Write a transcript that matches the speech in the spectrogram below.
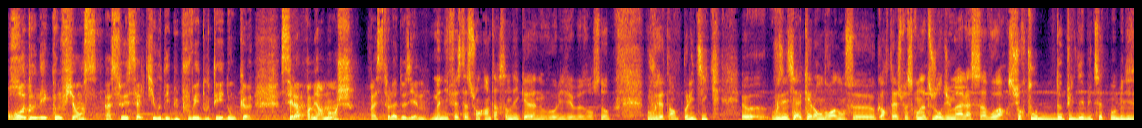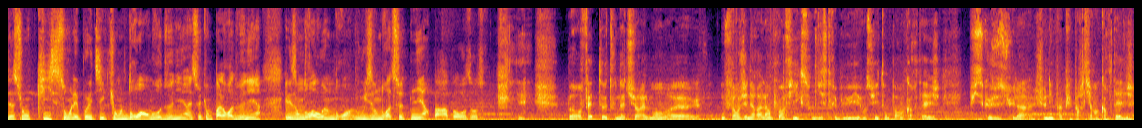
redonner confiance à ceux et celles qui au début pouvaient douter. Donc euh, c'est la première manche, reste la deuxième. Manifestation intersyndicale à nouveau, Olivier Besancenot. Vous êtes un politique. Euh, vous étiez à quel endroit dans ce cortège? Parce qu'on a toujours du mal à savoir, surtout depuis le début de cette mobilisation, qui sont les politiques qui ont le droit en gros de venir et ceux qui n'ont pas le droit de venir, et les endroits où, ils ont le droit de se tenir par rapport aux autres. bon, en fait, tout naturellement, euh, on fait en général un point fixe, on distribue, et ensuite on part en cortège. Puisque je suis là, je n'ai pas pu partir en cortège,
